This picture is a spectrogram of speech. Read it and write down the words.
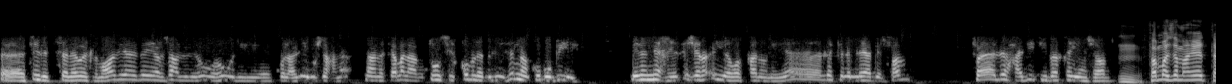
ثلاث آه السنوات الماضية هذا يرجع له اللي هو هو اللي يقول عليه مش نحن. نحن كملعب تونسي قمنا باللي لازمنا نقوموا به من الناحية الإجرائية والقانونية لكن ملاعب الفضل. فللحديث بقيه إن شاء الله. فما جمعيات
